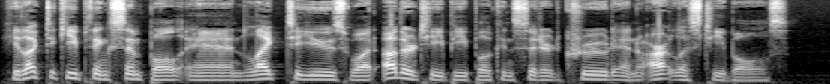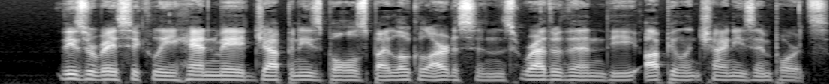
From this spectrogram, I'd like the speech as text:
He liked to keep things simple and liked to use what other tea people considered crude and artless tea bowls. These were basically handmade Japanese bowls by local artisans rather than the opulent Chinese imports.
